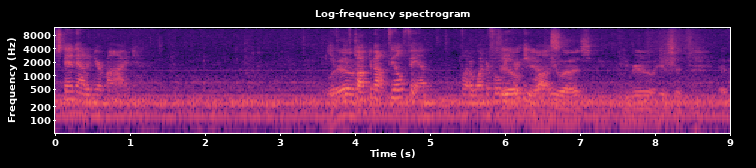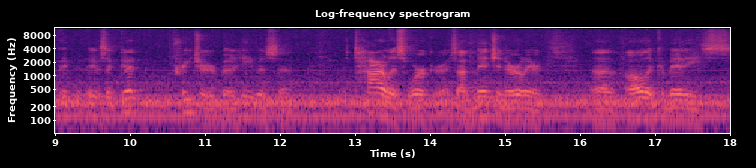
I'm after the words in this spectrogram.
stand out in your mind. You've- Well- You've talked about Phil Finn, what a wonderful Phil, leader he yeah, was. He was, he he really, he was a, he was a good preacher, but he was a tireless worker. As I mentioned earlier, uh, all the committees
